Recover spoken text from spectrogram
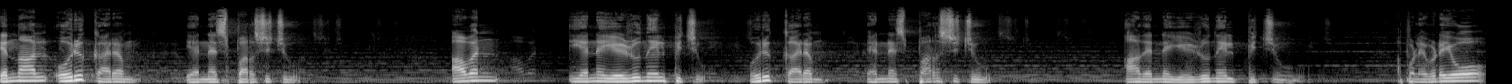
എന്നാൽ ഒരു കരം എന്നെ സ്പർശിച്ചു. അവൻ എന്നെ എഴുന്നേൽപ്പിച്ചു. ഒരു കരം എന്നെ സ്പർശിച്ചു. അതെന്നെ എഴുന്നേൽപ്പിച്ചു. അപ്പോൾ എവിടെയോ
